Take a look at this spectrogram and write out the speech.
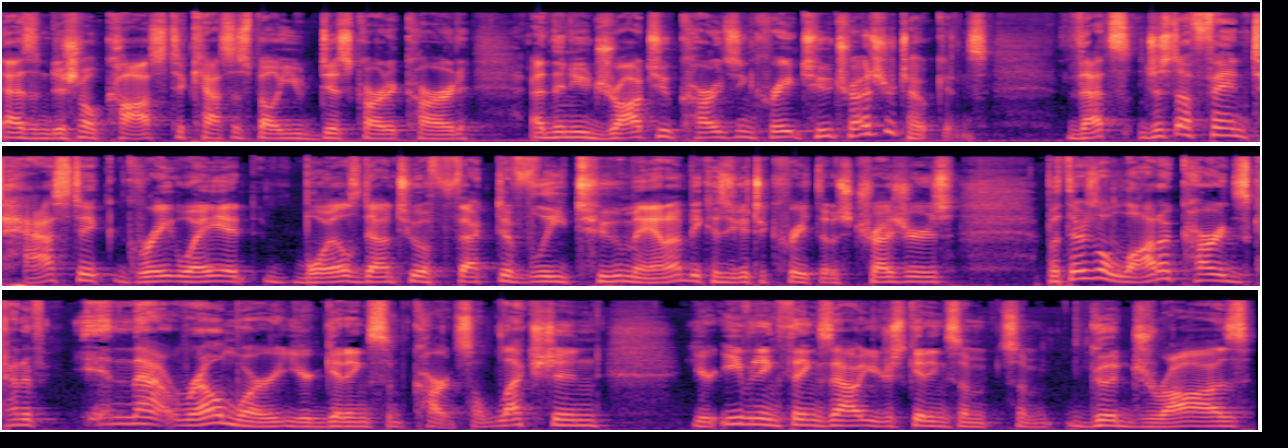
as an additional cost to cast a spell. You discard a card, and then you draw two cards and create two treasure tokens. That's just a fantastic, great way. It boils down to effectively two mana because you get to create those treasures. But there's a lot of cards kind of in that realm where you're getting some card selection, you're evening things out, you're just getting some some good draws.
